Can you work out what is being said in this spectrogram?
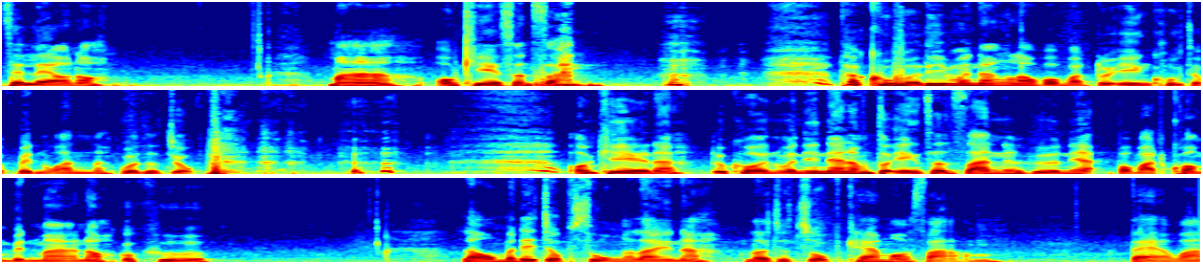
เสร็จแล้วเนาะมาโอเคสั้นๆ ถ้าครูพลีมานั่งเล่าประวัติตัวเองคงจะเป็นวันนะกว่าจะจบ โอเคนะทุกคนวันนี้แนะนำตัวเองสั้นๆ ก็คือเนี่ยประวัติความเป็นมาเนาะก็คือ เราไม่ได้จบสูงอะไรนะ เราจะจบแค่มสามแต่ว่า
